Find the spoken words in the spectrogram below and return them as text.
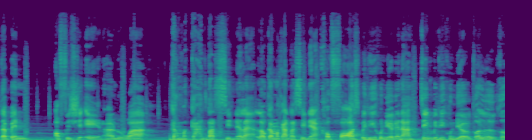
แต่เป็น Officiate ฮะหรือว่ากรรมการตัดสินเนี่ยแหละ แล้วกรรมการตัดสินเนี่ยเขาฟอสไปที่คนเดียวด้วยนะ จิ้มไปที่คนเดียวก็เลยก็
